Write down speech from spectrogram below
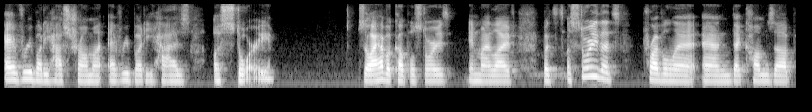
everybody has trauma, everybody has a story. So, I have a couple stories in my life, but a story that's prevalent and that comes up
